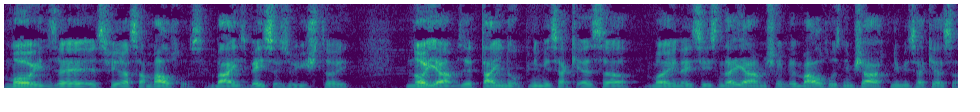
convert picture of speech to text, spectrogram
מוין זה ספירס המלכוס, בייס, בייסו זו אישטוי. נוים זה תיינו פנימיס הכסר, מוין אייסיס נוים שבמלכוס נמשך פנימיס הכסר.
